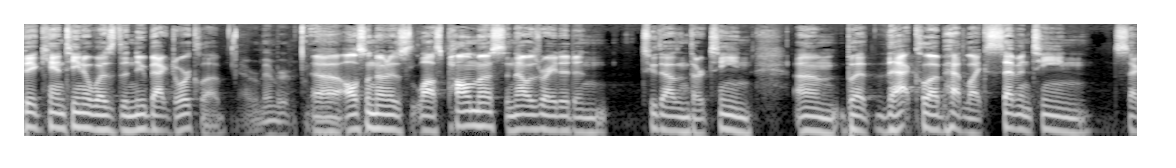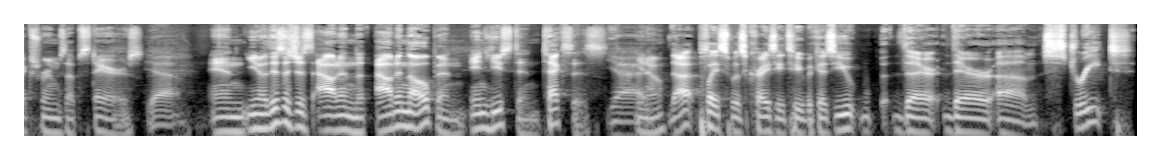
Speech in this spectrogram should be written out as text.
big cantina was the New Backdoor Club, I remember. uh, also known as Las Palmas, and that was rated in 2013. Um, but that club had like 17 sex rooms upstairs. yeah. And you know, this is just out in the out in the open in Houston, Texas. Yeah, you know, that place was crazy too because you their their um, street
